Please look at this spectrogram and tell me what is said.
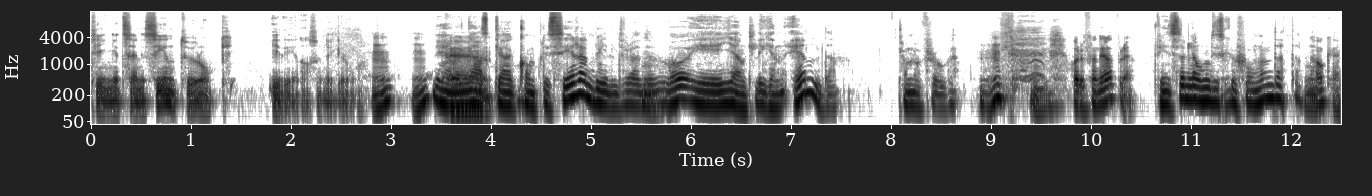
tinget sen i sin tur och idéerna som ligger då. Mm, mm. Det är en ganska komplicerad bild. För att, mm. Vad är egentligen elden? Kan man fråga. Mm. Har du funderat på det? Finns en lång diskussion om detta. Mm. Okay.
